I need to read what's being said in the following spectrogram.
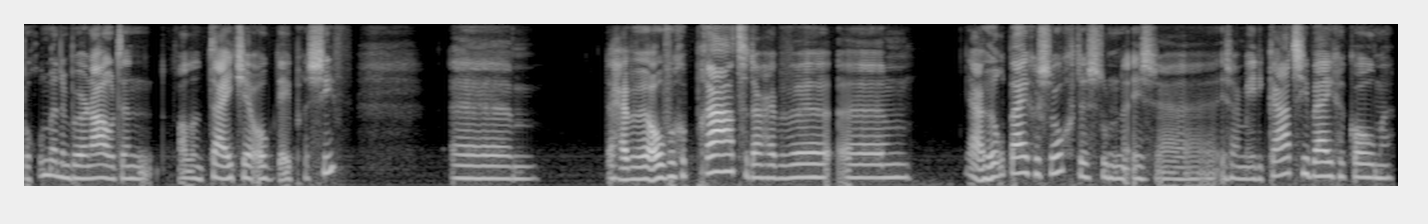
begon met een burn-out en al een tijdje ook depressief. Um, daar hebben we over gepraat, daar hebben we um, ja, hulp bij gezocht. Dus toen is, uh, is er medicatie bijgekomen.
